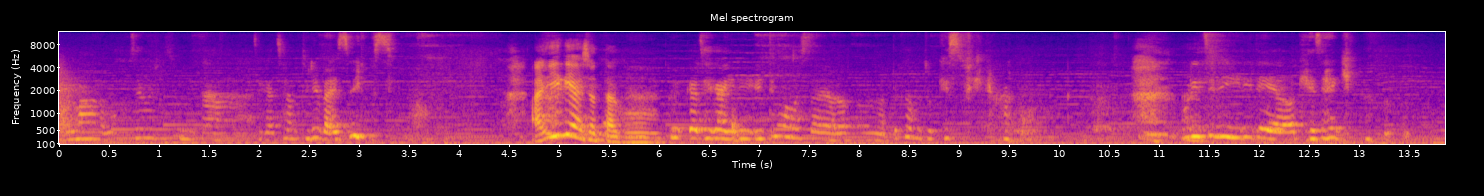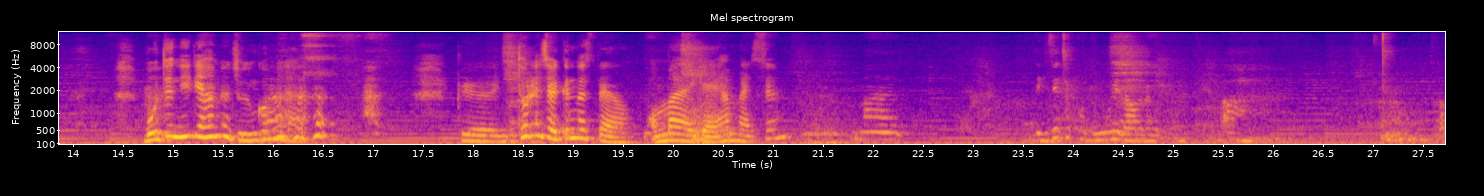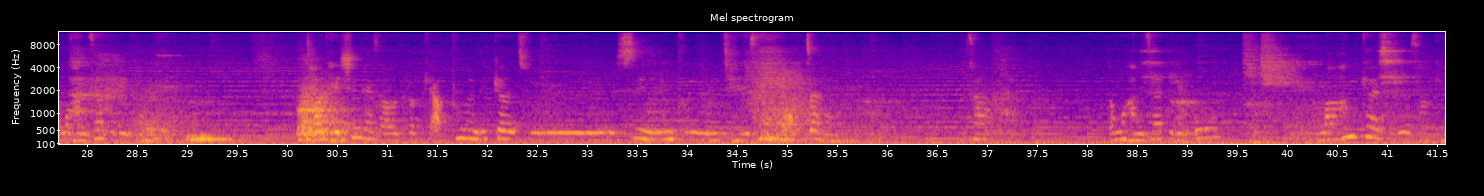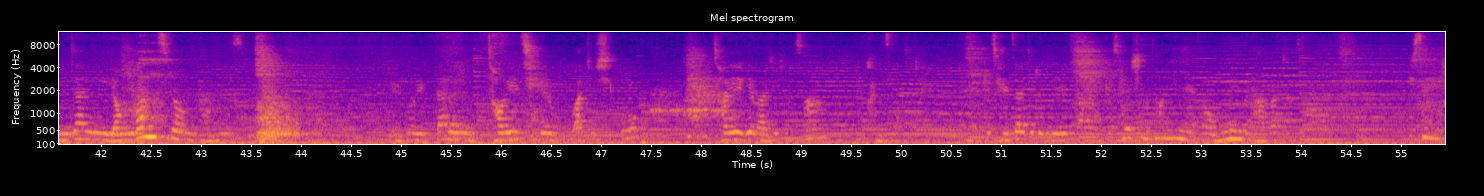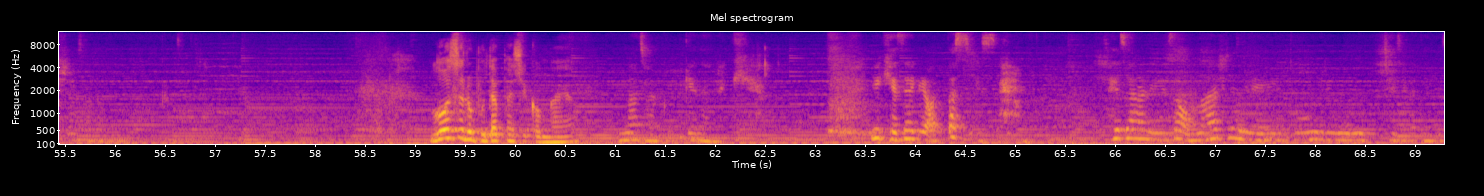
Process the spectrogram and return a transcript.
엄마 너무 고생하셨습니다 제가 참 드릴 말씀이 없어요 아 1위 하셨다고. 그러니까 제가 1, 등 먹었어요 여러분 어떻게 하면 좋겠습니까 우리 집이 일이 돼요 개살기 뭐든 1위 하면 좋은 겁니다. 그 이제 토렌셜 끝났어요. 엄마에게 한 말씀. 엄마 근데 이제 자꾸 눈물이 나오는 거예요 아 너무 감사드리고 저 대신해서 그렇게 아픔을 느껴줄 수 있는 분이 제 삶에 없잖아요 그래서 너무 감사드리고 엄마와 함께 있어서 굉장히 영광스러운 밤이었습니다 그리고 일단 저희 집에 와주시고 저희에게 와주셔서 감사드려요 이렇게 제자들을 위해서 이렇게 살신 성인에서 온몸을 다 바쳐서 희생해 주셔서 너무 감사드려요. 무엇으로 보답하실 건가요? 엄마 자꾸 깨달을게요. 이 개색을 어디다 쓰겠어요? 세상을 위해서 엄마 하시는 일에 도움 드리는 제자가 되겠습니다.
